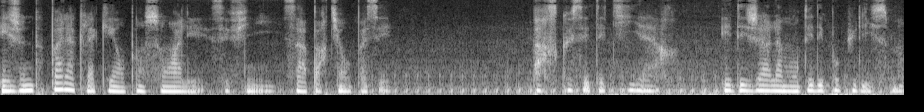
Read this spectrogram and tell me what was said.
et je ne peux pas la claquer en pensant allez, c'est fini, ça appartient au passé. Parce que c'était hier, et déjà la montée des populismes,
